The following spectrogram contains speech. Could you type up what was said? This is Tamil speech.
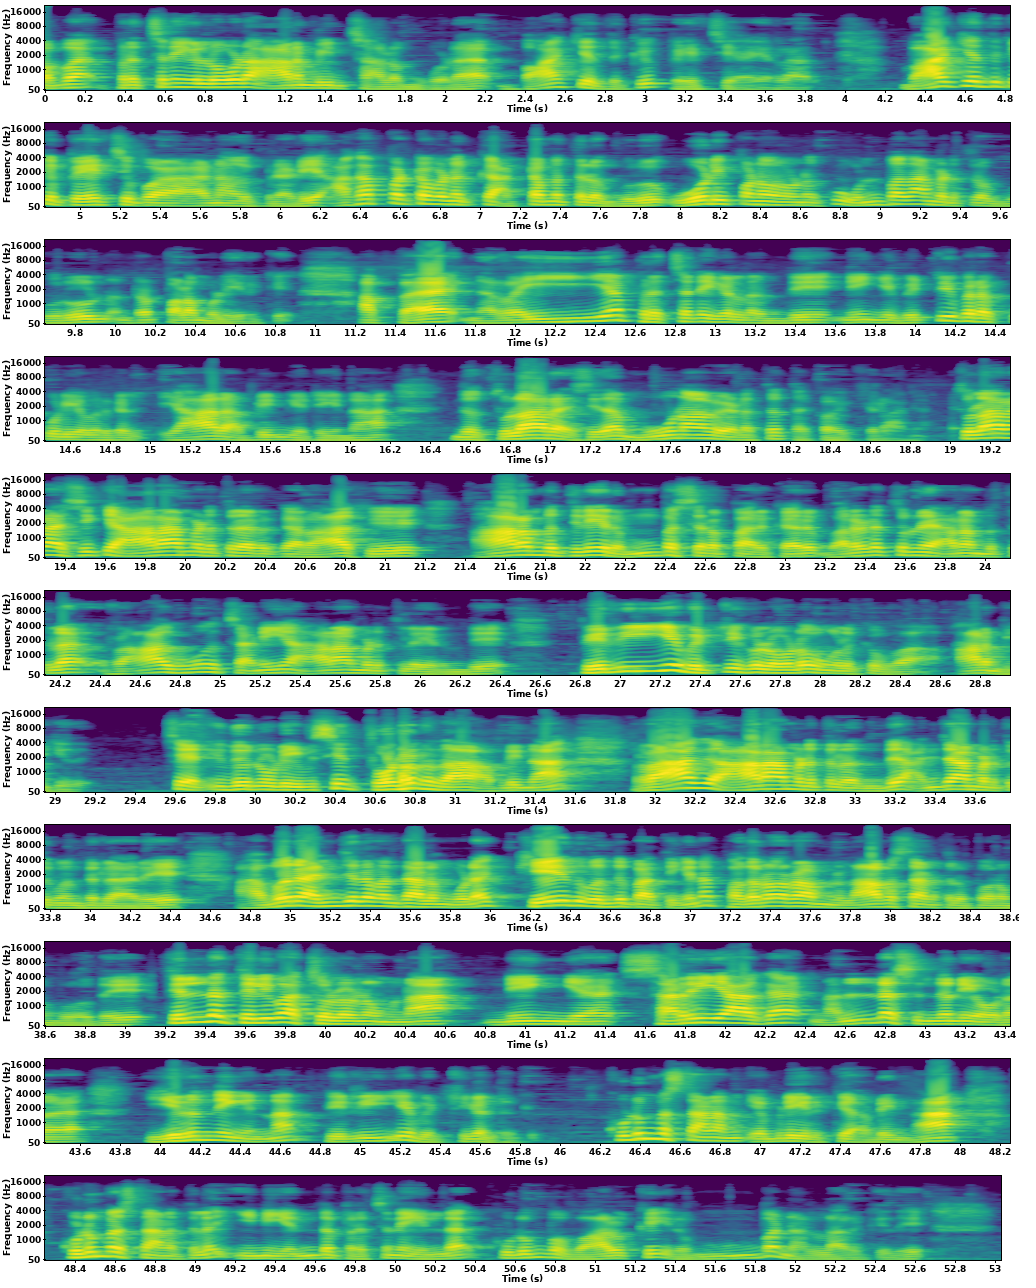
அவ பிரச்சனைகளோடு ஆரம்பித்தாலும் கூட பாக்கியத்துக்கு பயிற்சி ஆயிடுறார். பாக்கியத்துக்கு பயிற்சி ஆனதுக்கு பின்னாடி அகப்பட்டவனுக்கு அட்டமத்தில் குரு ஓடிப்போனவனுக்கு ஒன்பதாம் இடத்துல குருன்ற பழமொழி இருக்குது அப்போ நிறைய பிரச்சனைகள்லேருந்து நீங்கள் வெற்றி பெறக்கூடியவர்கள் யார் அப்படின்னு கேட்டிங்கன்னா இந்த துளாராசி தான் மூணாவது இடத்த தக்க வைக்கிறாங்க. துளாராசிக்கு ஆறாம் இடத்துல இருக்க ராகு ஆரம்பத்திலே ரொம்ப சிறப்பாக இருக்கார். வருடத்தினுடைய ஆரம்பத்தில் ராகுவும் சனியும் ஆறாம் இடத்துல இருந்து பெரிய வெற்றிகளோடு உங்களுக்கு வ- ஆரம்பிக்குது. சரி இதனுடைய விஷயம் தொடருதா அப்படின்னா ராகு ஆறாம் இடத்துல இருந்து அஞ்சாம் இடத்துக்கு வந்துடுறாரு. அவர் அஞ்சில் வந்தாலும் கூட கேது வந்து பார்த்தீங்கன்னா பதினோராம் லாபஸ்தானத்தில் போகும்போது தெல்ல தெளிவாக சொல்லணும்னா நீங்கள் சரியாக நல்ல சிந்தனையோடு இருந்தீங்கன்னா பெரிய வெற்றிகள் இருக்குது குடும்பஸ்தானம் எப்படி இருக்குது அப்படின்னா குடும்பஸ்தானத்தில் இனி எந்த பிரச்சனையும் இல்லை. குடும்ப வாழ்க்கை ரொம்ப நல்லா இருக்குது.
